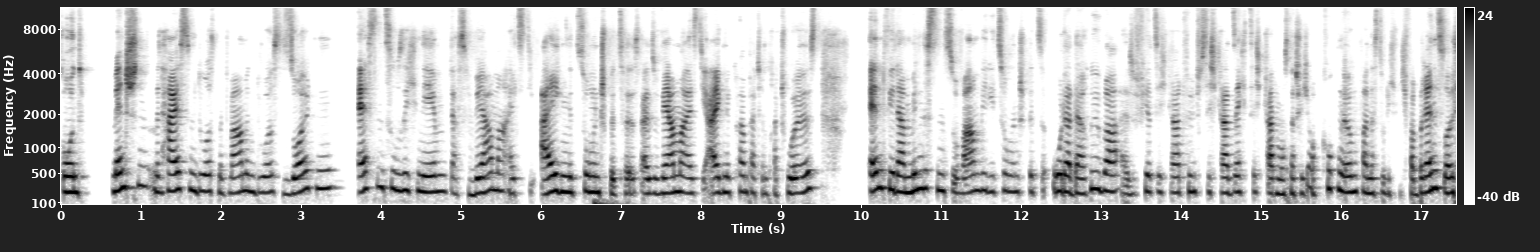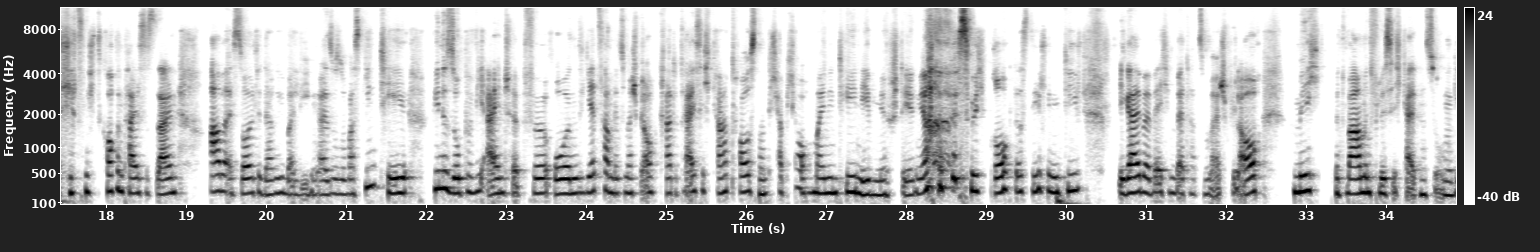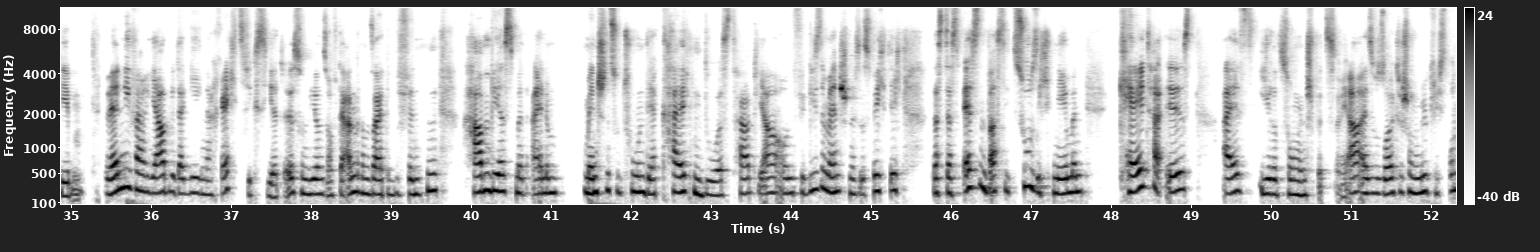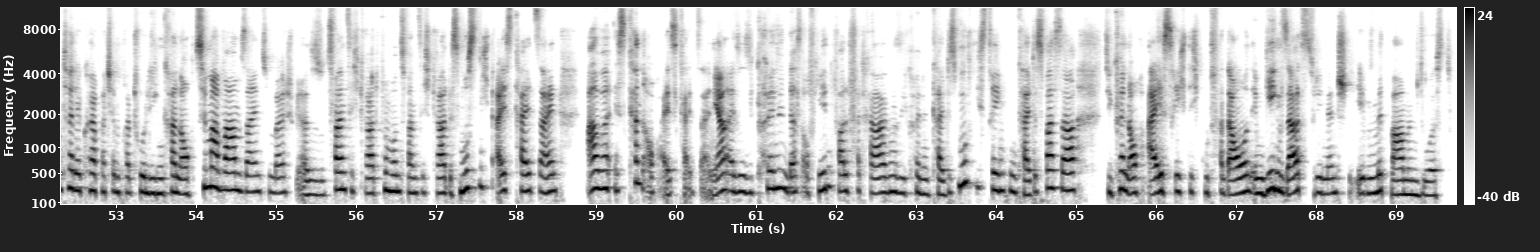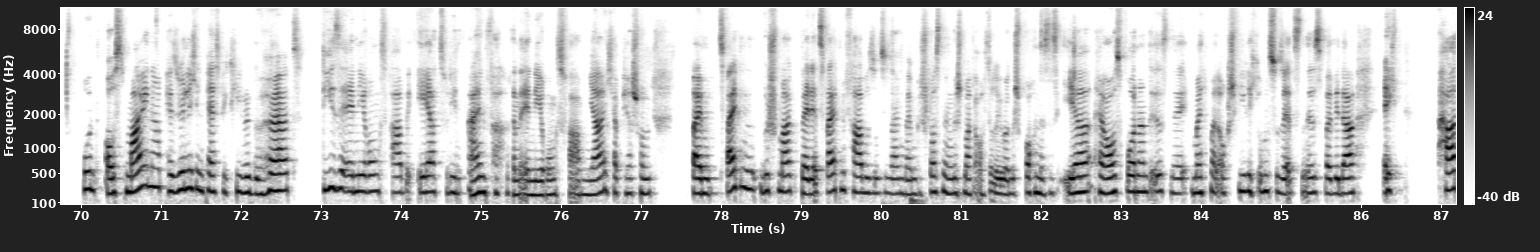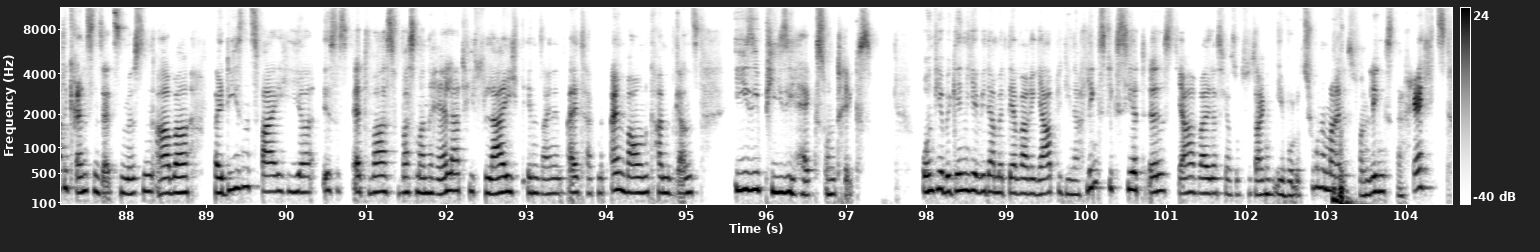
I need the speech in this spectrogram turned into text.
Und Menschen mit heißem Durst, mit warmem Durst sollten Essen zu sich nehmen, das wärmer als die eigene Zungenspitze ist, also wärmer als die eigene Körpertemperatur ist entweder mindestens so warm wie die Zungenspitze oder darüber, also 40 Grad, 50 Grad, 60 Grad. Muss natürlich auch gucken irgendwann, dass du dich nicht verbrennst, sollte jetzt nichts kochend heißes sein, aber es sollte darüber liegen. Also sowas wie ein Tee, wie eine Suppe, wie Eintöpfe. Und jetzt haben wir zum Beispiel auch gerade 30 Grad draußen und ich habe hier auch meinen Tee neben mir stehen. Ja, also ich brauche das definitiv, egal bei welchem Wetter zum Beispiel auch, mich mit warmen Flüssigkeiten zu umgeben. Wenn die Variable dagegen nach rechts fixiert ist und wir uns auf der anderen Seite befinden, haben wir es mit einem Menschen zu tun, der kalten Durst hat, ja. Und für diese Menschen ist es wichtig, dass das Essen, was sie zu sich nehmen, kälter ist als ihre Zungenspitze. Ja, also sollte schon möglichst unter der Körpertemperatur liegen, kann auch zimmerwarm sein, zum Beispiel, also so 20 Grad, 25 Grad. Es muss nicht eiskalt sein, aber es kann auch eiskalt sein. Ja, also Sie können das auf jeden Fall vertragen. Sie können kalte Smoothies trinken, kaltes Wasser. Sie können auch Eis richtig gut verdauen, im Gegensatz zu den Menschen eben mit warmem Durst. Und aus meiner persönlichen Perspektive gehört diese Ernährungsfarbe eher zu den einfacheren Ernährungsfarben. Ja, ich habe ja schon beim zweiten Geschmack, bei der zweiten Farbe sozusagen, beim geschlossenen Geschmack auch darüber gesprochen, dass es eher herausfordernd ist, ne, manchmal auch schwierig umzusetzen ist, weil wir da echt harte Grenzen setzen müssen. Aber bei diesen zwei hier ist es etwas, was man relativ leicht in seinen Alltag mit einbauen kann, mit ganz easy peasy Hacks und Tricks. Und wir beginnen hier wieder mit der Variable, die nach links fixiert ist, ja, weil das ja sozusagen die Evolution immer ist, von links nach rechts.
